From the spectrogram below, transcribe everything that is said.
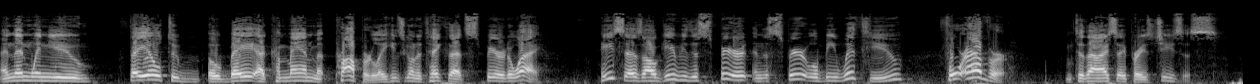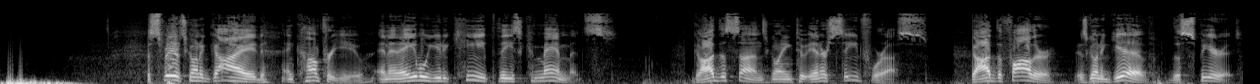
and then when you fail to obey a commandment properly, he's going to take that Spirit away. He says, I'll give you the Spirit, and the Spirit will be with you forever. And to that I say, Praise Jesus. The Spirit's going to guide and comfort you and enable you to keep these commandments. God the Son is going to intercede for us. God the Father is going to give the Spirit.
